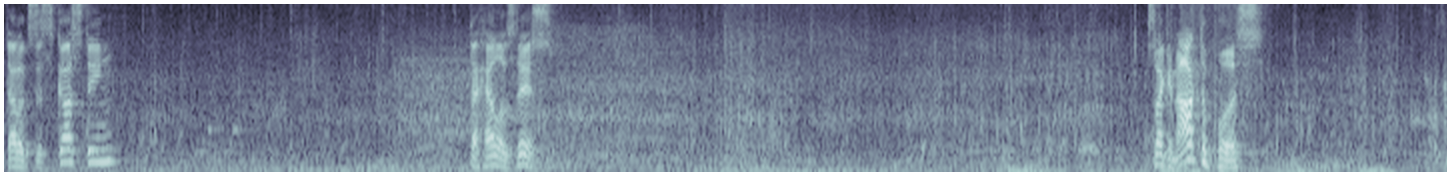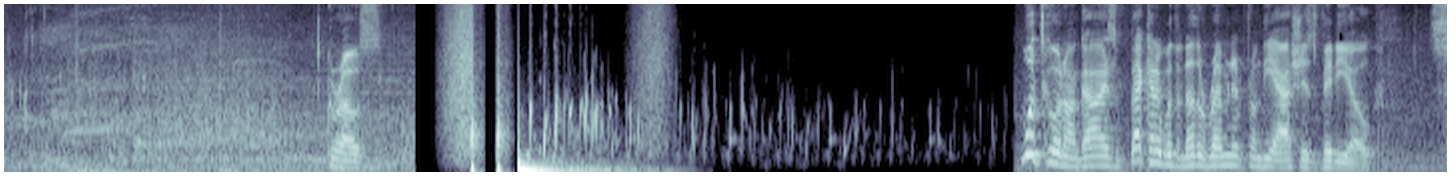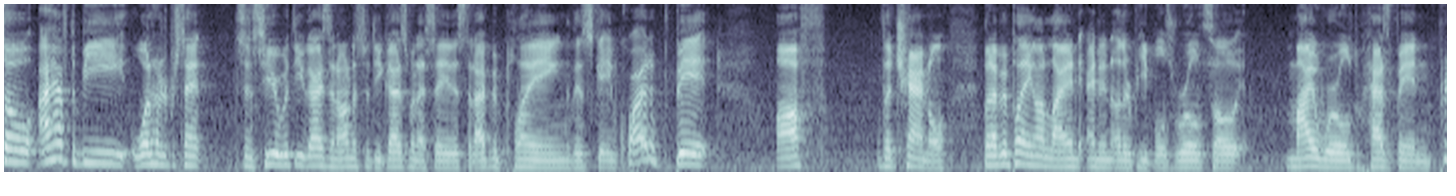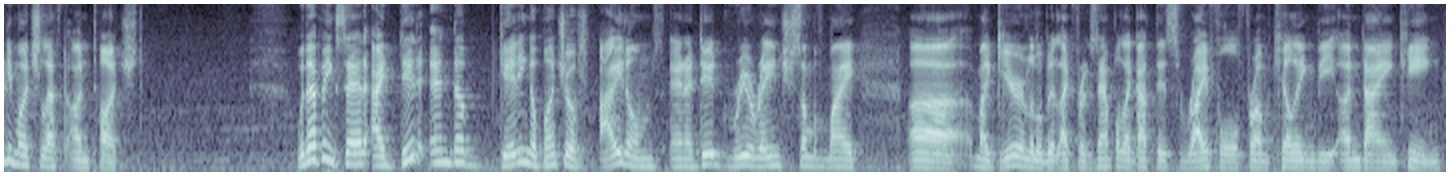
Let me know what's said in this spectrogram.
That looks disgusting. What the hell is this? It's like an octopus. Gross. What's going on guys? Back at it with another Remnant from the Ashes video. So, I have to be 100% sincere with you guys and honest with you guys when I say this, that I've been playing this game quite a bit off the channel, but I've been playing online and in other people's worlds, so my world has been pretty much left untouched. With that being said, I did end up getting a bunch of items, and I did rearrange some of my uh, my gear a little bit. Like for example, I got this rifle from killing the Undying King,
